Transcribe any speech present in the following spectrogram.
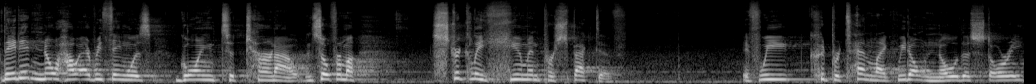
They didn't know how everything was going to turn out. And so, from a strictly human perspective, if we could pretend like we don't know this story,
